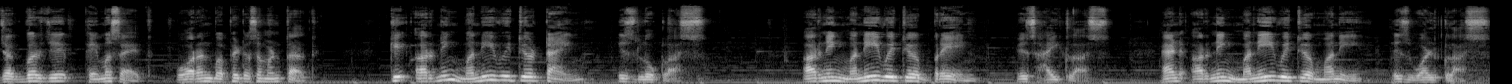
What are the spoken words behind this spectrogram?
जगभर जे फेमस आहेत वॉरन बफेट असं म्हणतात की earning money with your time is low class earning money with your brain is high class and earning money with your money is world class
